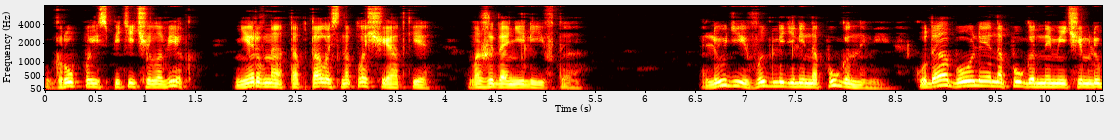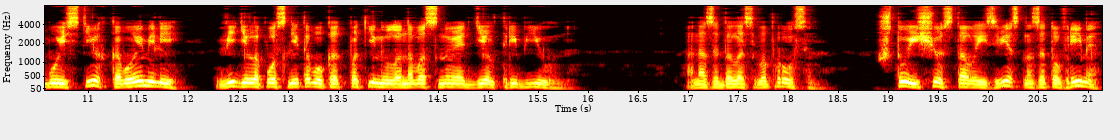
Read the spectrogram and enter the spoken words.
Группа из пяти человек нервно топталась на площадке в ожидании лифта. Люди выглядели напуганными, куда более напуганными, чем любой из тех, кого Эмили видела после того, как покинула новостной отдел «Трибьюн». Она задалась вопросом, что еще стало известно за то время,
